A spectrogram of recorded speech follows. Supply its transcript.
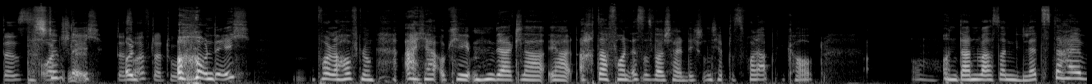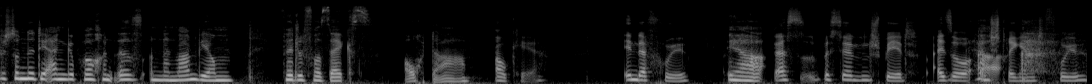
das, Das stimmt Ortsschild nicht. Das Und- öfter tut. Und ich, voller Hoffnung, ah ja, okay, mhm, ja klar, ja, ach, davon ist es wahrscheinlich. Und ich habe das voll abgekauft. Oh. Und dann war es dann die letzte halbe Stunde, die angebrochen ist. Und dann waren wir um Viertel vor sechs auch da. Okay. In der Früh. Ja, Das ist ein bisschen spät. Also Ja. anstrengend früh.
